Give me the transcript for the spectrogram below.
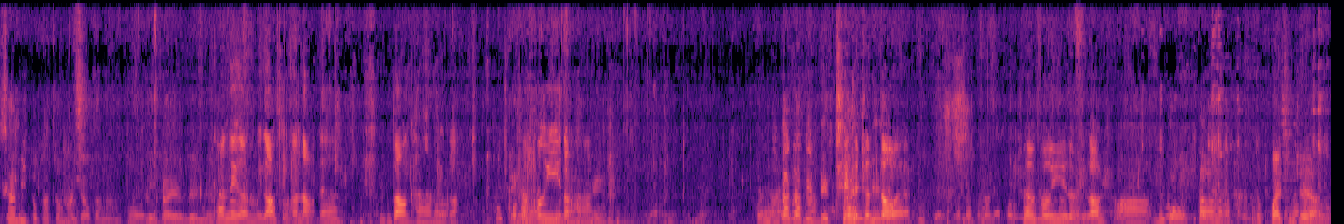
サビとかどんなちゃうかな。你看那个米老鼠的脑袋，你帮我看看那个穿风衣的啊。 这个真逗哎！穿风衣的米老鼠。啊，如果下はなかった。这坏成这样了。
